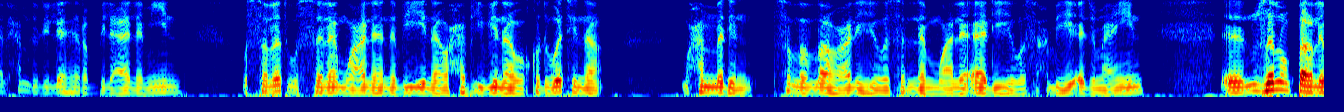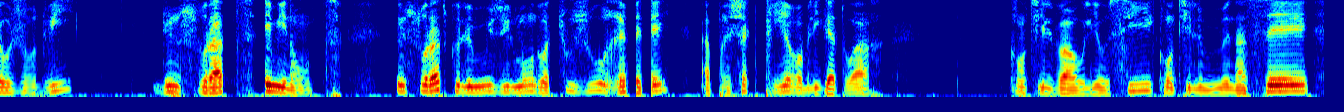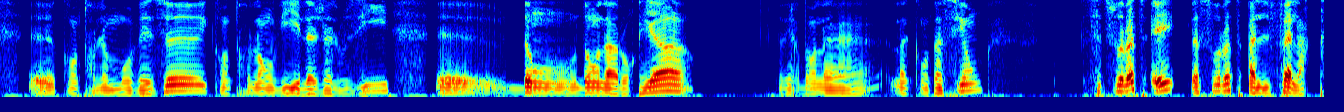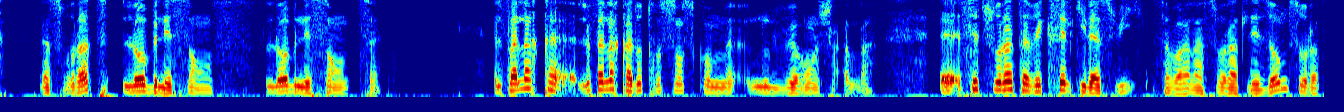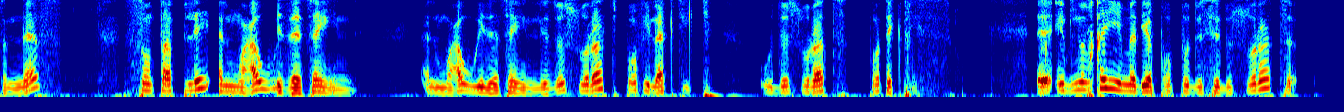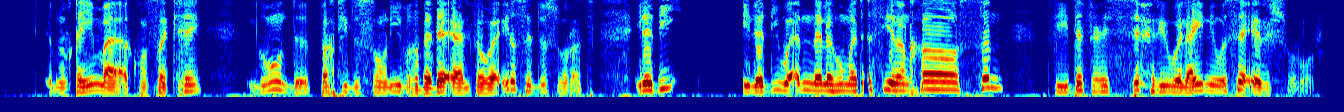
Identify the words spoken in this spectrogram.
الحمد لله رب العالمين والصلاة والسلام على نبينا وحبيبنا وقدوتنا محمد صلى الله عليه وسلم وعلى آله وصحبه أجمعين Euh, Nous allons parler aujourd'hui d'une sourate éminente, une sourate que le musulman doit toujours répéter après chaque prière obligatoire. Quand il va au lit aussi, quand il est menacé, euh, contre le mauvais œil, contre l'envie et la jalousie, euh, dans, dans la ruqya, c'est-à-dire dans la, l'incantation. Cette sourate est la sourate al-falaq, la sourate l'aube naissance, l'aube naissante. Le falaq, le falaq a d'autres sens comme nous le verrons, Inch'Allah. Euh, cette sourate avec celle qui la suit, à savoir la sourate les hommes, sourate al-Nas, sont appelées al-mu'awwidhatayn. Al-mu'awwidhatayn, les deux sourates prophylactiques, ou deux sourates protectrices. Euh, Ibn al-Qayyim a dit à propos de ces deux sourates, Ibn al-Qayyim a consacré une grande partie de son livre Bada'i al-Fawaid à ces deux sourates. Il a dit, il a dit, وأن لهما تأثيرا خاصا في دفع السحر والعين وسائر الشرور.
